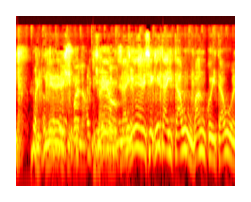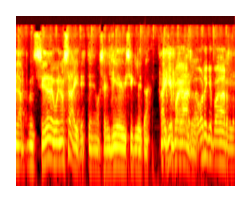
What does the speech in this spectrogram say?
Bueno, la alquiler de bicicleta Itaú, Banco Itaú, en la ciudad de Buenos Aires tenemos el alquiler de bicicleta. Hay, que pagarlo. Ahora hay que pagarlo.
